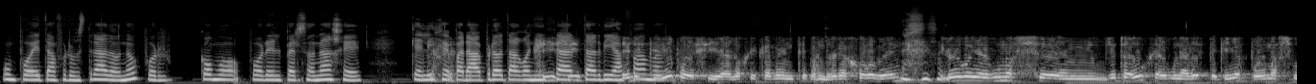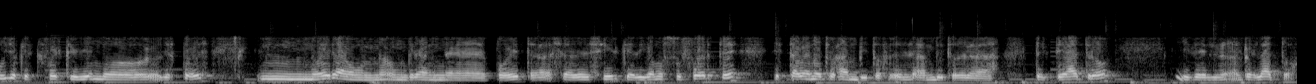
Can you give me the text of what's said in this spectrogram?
un poeta frustrado, ¿no? Por cómo, por el personaje que elige para protagonizar Tardía Fama. Escribió poesía, lógicamente, cuando era joven. y luego hay algunos, em, yo traduje alguna vez pequeños poemas suyos que fue escribiendo después. Mm, no era un, gran eh, poeta, o sea, decir que, digamos, su fuerte estaba en otros ámbitos, el ámbito de la, del teatro y del relato.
